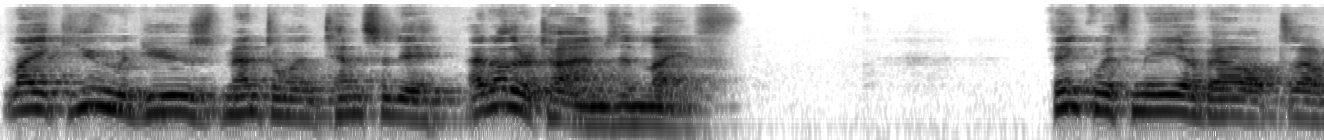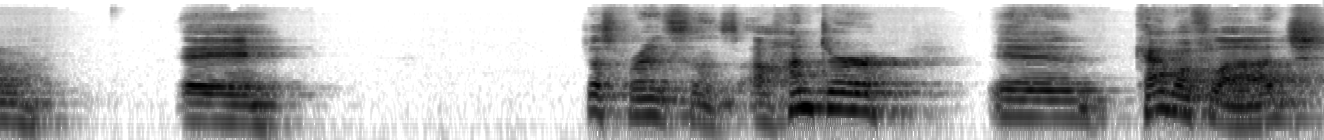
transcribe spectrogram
like you would use mental intensity at other times in life. Think with me about um, a, just for instance, a hunter in camouflage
